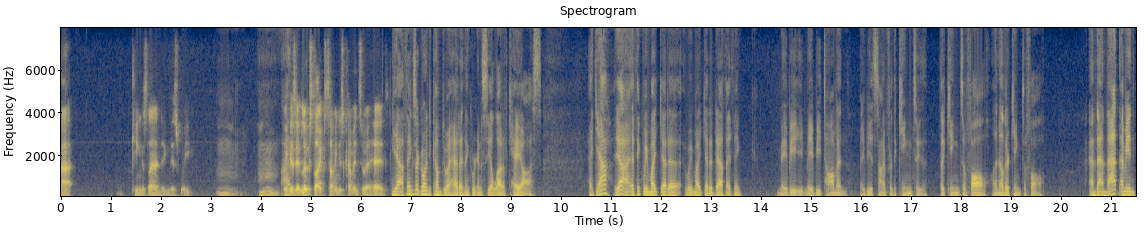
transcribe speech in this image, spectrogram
at King's Landing this week? Mm. Mm, I- Because it looks like something is coming to a head. Yeah, things are going to come to a head. I think we're going to see a lot of chaos. And yeah, yeah, I think we might get a we might get a death. I think maybe maybe Tommen. Maybe it's time for the king to the king to fall, another king to fall. And then that I mean,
